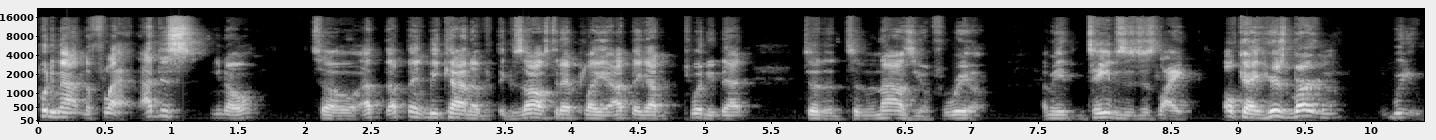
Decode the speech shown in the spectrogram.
put him out in the flat? I just, you know, so I, I think we kind of exhausted that play. I think I tweeted that to the to the nauseum for real. I mean, teams is just like, okay, here's Burton. We,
